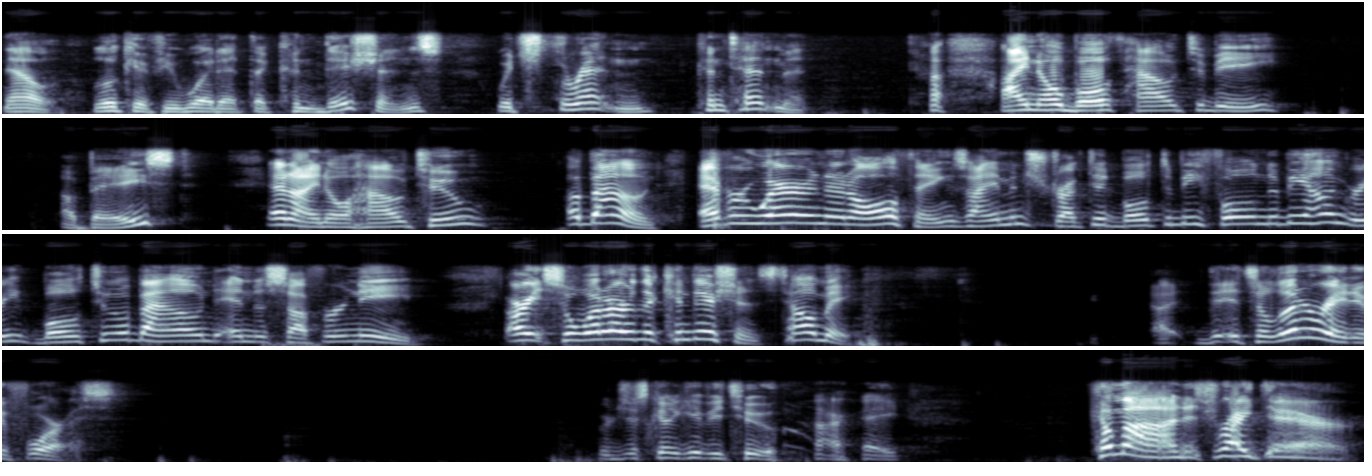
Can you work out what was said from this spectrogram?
Now, look, if you would, at the conditions which threaten contentment. I know both how to be abased and I know how to abound. Everywhere and in all things I am instructed both to be full and to be hungry, both to abound and to suffer need. All right, so what are the conditions? Tell me. Uh, it's alliterated for us. We're just going to give you two. All right. Come on, it's right there.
